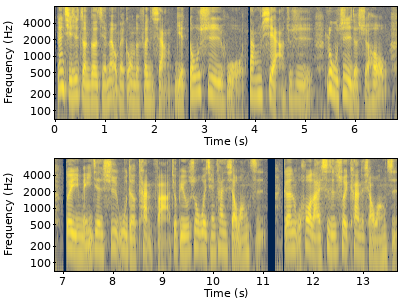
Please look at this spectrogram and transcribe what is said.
但其实整个姐妹欧北共的分享，也都是我当下就是录制的时候对每一件事物的看法。就比如说我以前看《小王子》。跟我后来四十岁看的小王子，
